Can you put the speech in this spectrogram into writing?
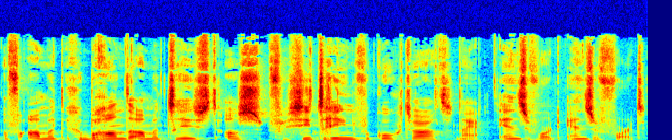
of gebrande amethyst als citrine verkocht wordt. Nou ja, enzovoort, enzovoort.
